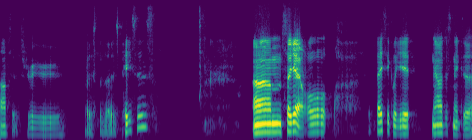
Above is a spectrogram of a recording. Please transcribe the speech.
pass it through both of those pieces. Um, so yeah, all basically it. Now I just need to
